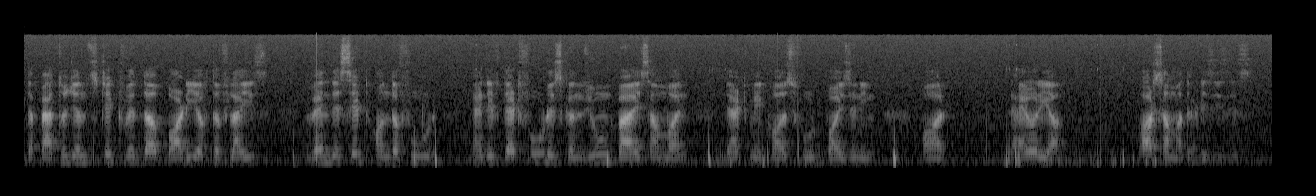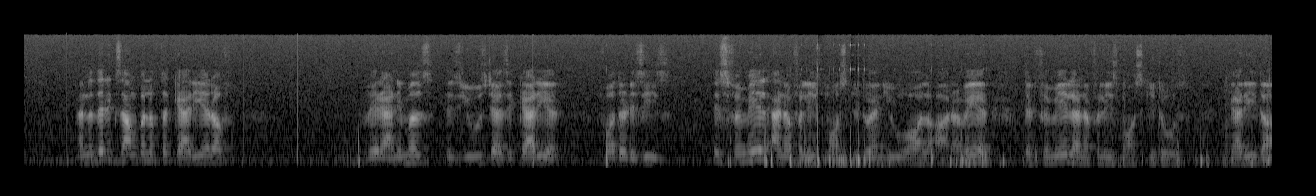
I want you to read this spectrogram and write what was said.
The pathogens stick with the body of the flies when they sit on the food and if that food is consumed by someone that may cause food poisoning or diarrhea or some other diseases. Another example of the carrier of where animals is used as a carrier for the disease is female anopheles mosquito and you all are aware that female anopheles mosquitoes carry the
